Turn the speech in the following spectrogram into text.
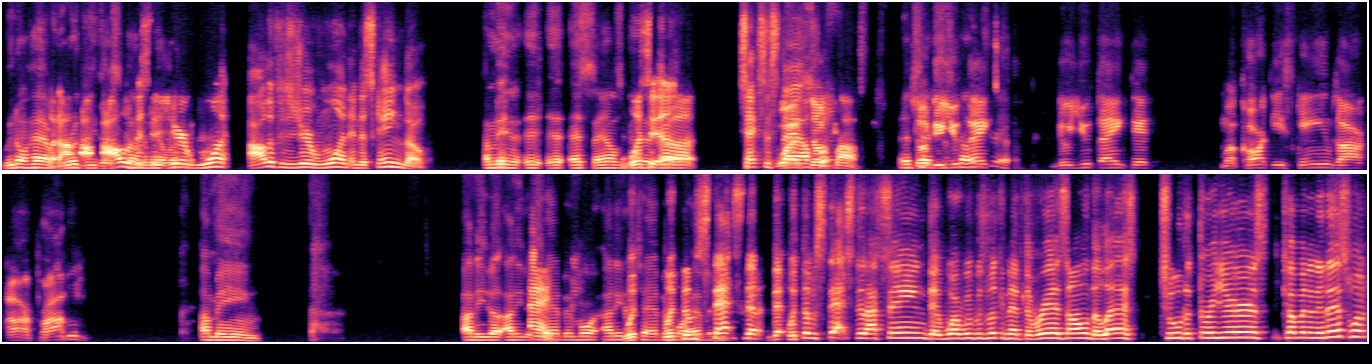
We don't have But all, rookies. that's all of this is year right one. All of this is year one in the scheme, though. I mean, it, it, it sounds good. What's it? Uh, Texas Well, style so- football. A so do you coach, think- yeah. Do you think that McCarthy schemes are, are a problem? I mean, I need a I need a Hey, tad bit more. I need With a tad bit with more them evidence. stats that, that with them stats that I seen that where we was looking at the red zone the last two to three years coming into this one.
